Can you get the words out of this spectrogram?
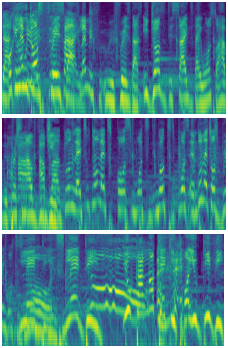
that okay he let me just rephrase that let me f- rephrase that he just decides that he wants to have a personal ah, vigil Abba, don't let don't let cause what what what and don't let us bring what is ladies not. ladies No. you cannot take it but you give it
